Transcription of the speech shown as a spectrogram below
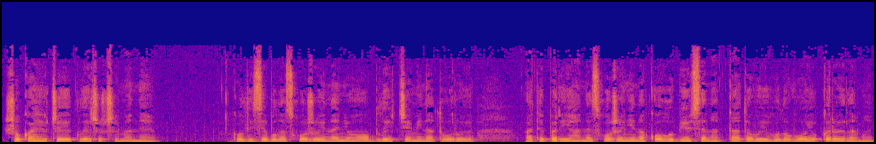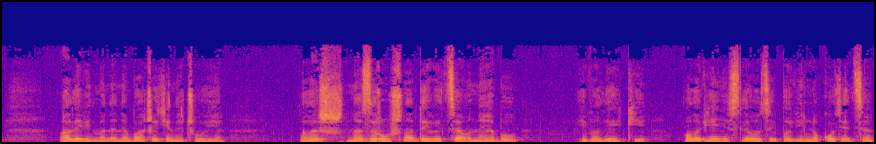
шукаючи і кличучи мене. Колись я була схожою на нього обличчям і натурою, а тепер я, не схожа ні на кого, б'юся над татовою головою крилами, але він мене не бачить і не чує, лиш незрушно дивиться в небо, і великі, олов'яні сльози повільно котяться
